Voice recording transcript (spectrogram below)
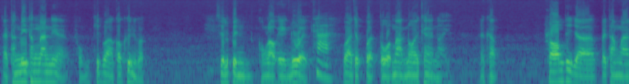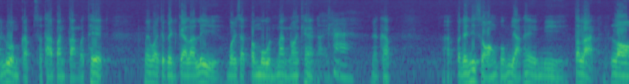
แต่ทั้งนี้ทั้งนั้นเนี่ยผมคิดว่าก็ขึ้นอยู่กับศิลปินของเราเองด้วยค่ะว่าจะเปิดตัวมากน้อยแค่ไหนนะครับ พร้อมที่จะไปทำงานร่วมกับสถาบันต่างประเทศ ไม่ว่าจะเป็นแกลเลอรี่ บริษัทประมูลมากน้อยแค่ไหนค่ะนะครับอ่าประเด็นที่สองผมอยากให้มีตลาดรอง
